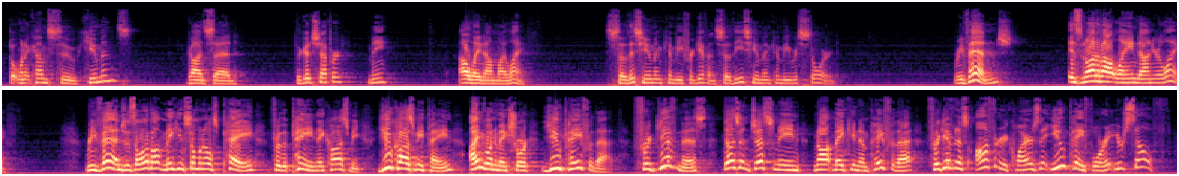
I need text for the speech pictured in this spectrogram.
But when it comes to humans, God said, The good shepherd, me, I'll lay down my life. So this human can be forgiven. So these human can be restored. Revenge is not about laying down your life. Revenge is all about making someone else pay for the pain they caused me. You caused me pain. I'm going to make sure you pay for that. Forgiveness doesn't just mean not making them pay for that. Forgiveness often requires that you pay for it yourself.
